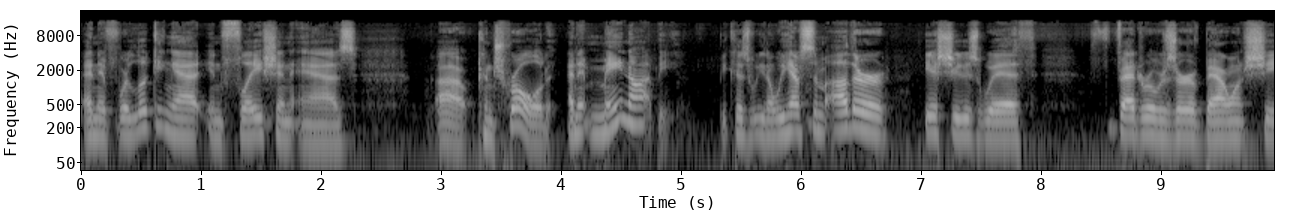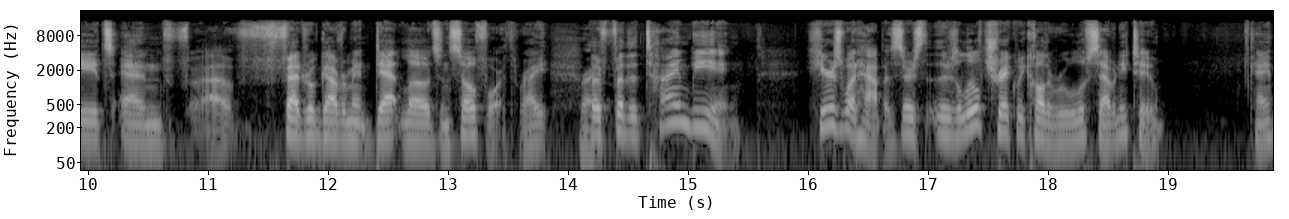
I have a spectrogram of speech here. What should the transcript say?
And if we're looking at inflation as uh, controlled, and it may not be, because you know we have some other issues with Federal Reserve balance sheets and uh, federal government debt loads and so forth, right? Right. But for the time being, here's what happens. There's there's a little trick we call the rule of 72. Okay,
